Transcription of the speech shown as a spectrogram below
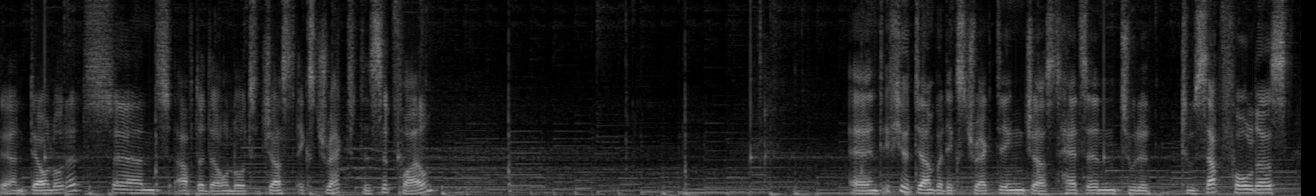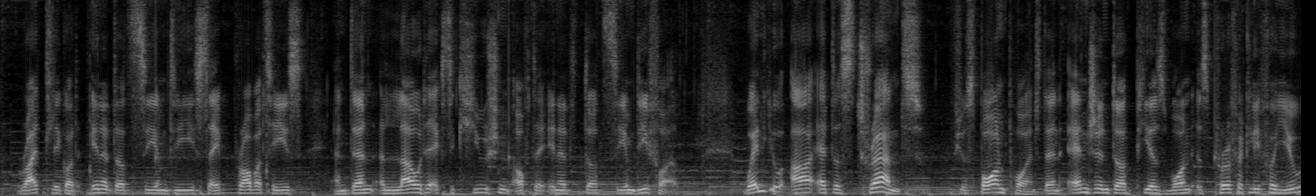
then download it. And after download just extract the zip file. And if you're done with extracting just head into the two subfolders right click on init.cmd save properties and then allow the execution of the init.cmd file. When you are at the strand of your spawn point then engine.ps1 is perfectly for you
